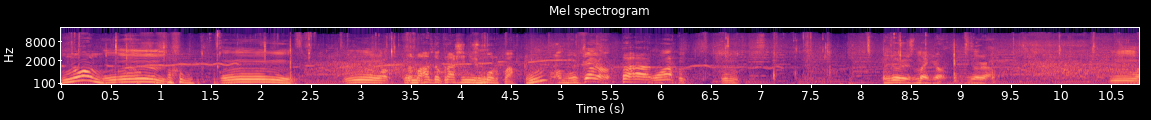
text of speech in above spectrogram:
Ну, набагато краще, ніж морква. А, звичайно. М. Дуже смачно. Дуже. М.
